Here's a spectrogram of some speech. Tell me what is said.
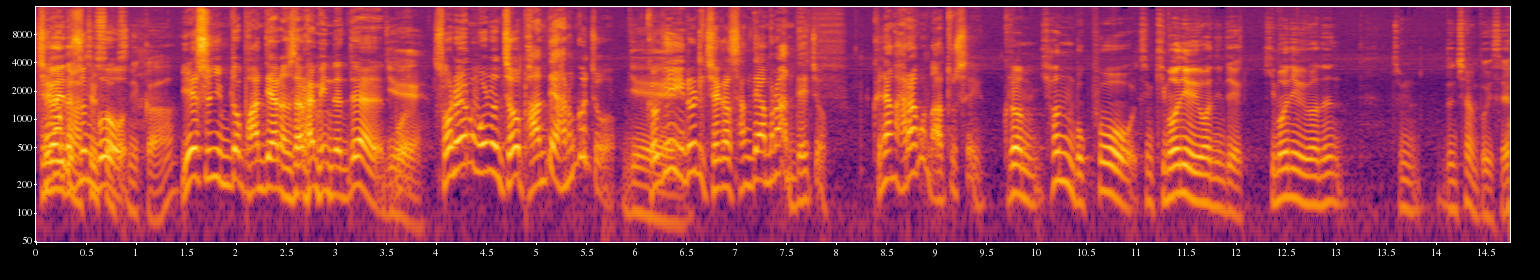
제가 다 같을 수 없으니까. 예수님도 반대하는 사람이 있는데 뭐 예. 손혜원 의원은 저 반대하는 거죠. 예. 거기에 일을 제가 상대하면 안 되죠. 그냥 하라고 놔두세요. 그럼 현 목포 지금 김원희 의원인데 김원희 의원은 좀 눈치 안 보이세요?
